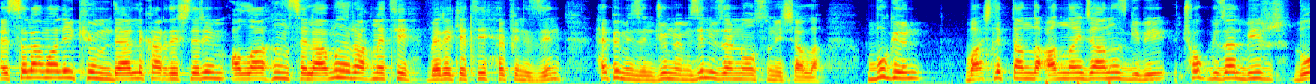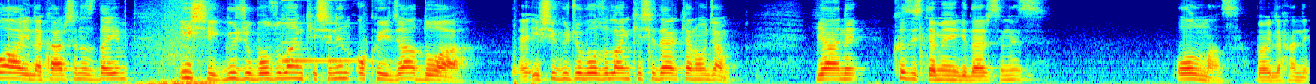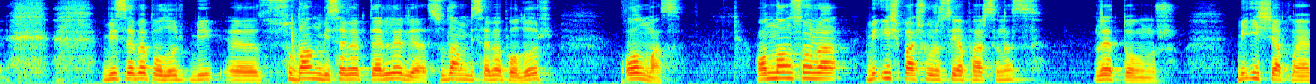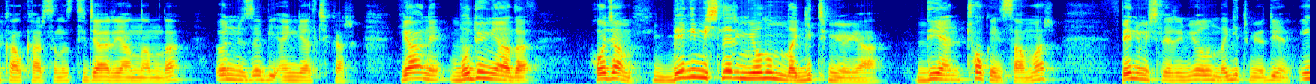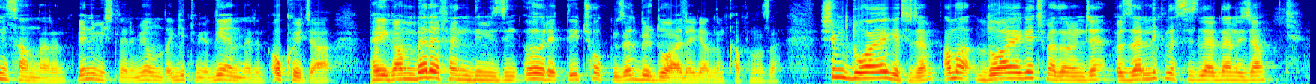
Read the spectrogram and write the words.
Esselamu Aleyküm değerli kardeşlerim. Allah'ın selamı, rahmeti, bereketi hepinizin, hepimizin, cümlemizin üzerine olsun inşallah. Bugün başlıktan da anlayacağınız gibi çok güzel bir dua ile karşınızdayım. İşi gücü bozulan kişinin okuyacağı dua. E, işi gücü bozulan kişi derken hocam yani kız istemeye gidersiniz olmaz. Böyle hani bir sebep olur. Bir e, sudan bir sebep derler ya. Sudan bir sebep olur. Olmaz. Ondan sonra bir iş başvurusu yaparsınız. Reddolunur. Bir iş yapmaya kalkarsınız ticari anlamda. Önünüze bir engel çıkar. Yani bu dünyada hocam benim işlerim yolunda gitmiyor ya diyen çok insan var. Benim işlerim yolunda gitmiyor diyen insanların, benim işlerim yolunda gitmiyor diyenlerin okuyacağı Peygamber Efendimizin öğrettiği çok güzel bir dua ile geldim kapınıza. Şimdi duaya geçeceğim ama duaya geçmeden önce özellikle sizlerden ricam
